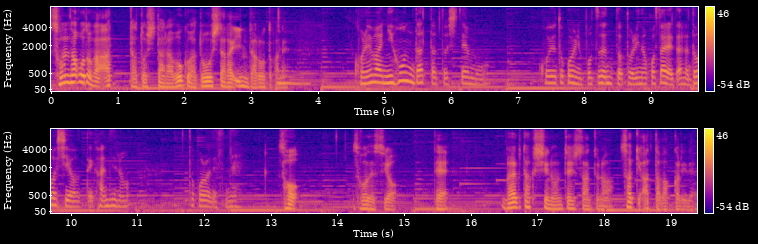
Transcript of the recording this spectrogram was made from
そんなことがあったとしたら僕はどうしたらいいんだろうとかね、うん。これは日本だったとしてもこういうところにポツンと取り残されたらどうしようって感じのところですね。そう。そうですよ。でバイクタクシーの運転手さんっていうのはさっき会ったばっかりで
